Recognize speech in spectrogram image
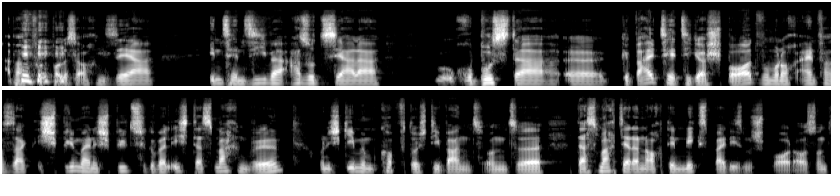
aber Football ist auch ein sehr intensiver, asozialer, robuster, äh, gewalttätiger Sport, wo man auch einfach sagt, ich spiele meine Spielzüge, weil ich das machen will und ich gehe mit dem Kopf durch die Wand. Und äh, das macht ja dann auch den Mix bei diesem Sport aus. Und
